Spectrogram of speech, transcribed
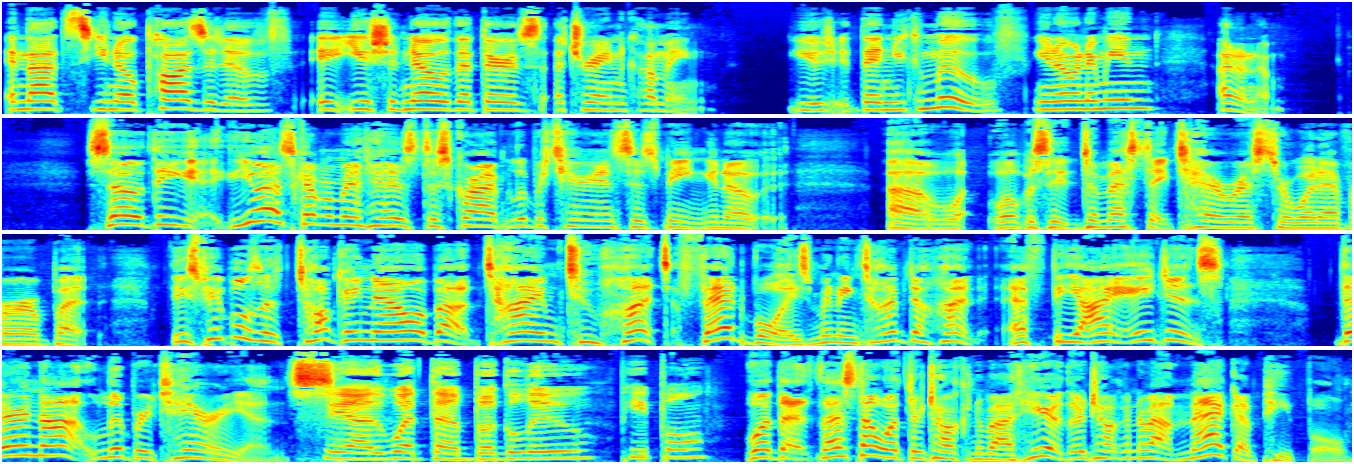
and that's you know positive. It, you should know that there's a train coming. You then you can move. You know what I mean? I don't know. So the U.S. government has described libertarians as being, you know, uh, what, what was it, domestic terrorists or whatever. But these people are talking now about time to hunt Fed boys, meaning time to hunt FBI agents. They're not libertarians. Yeah, what the Boogaloo people? Well, that, that's not what they're talking about here. They're talking about MAGA people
